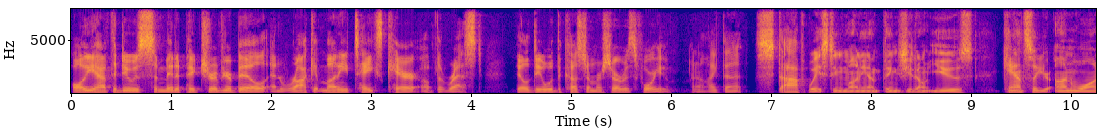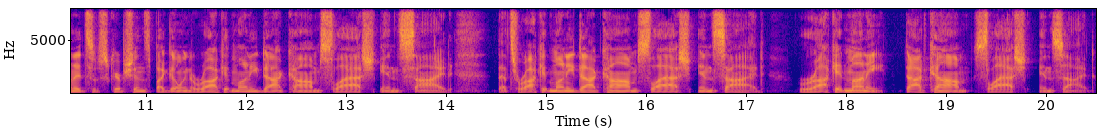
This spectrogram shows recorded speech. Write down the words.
All you have to do is submit a picture of your bill, and Rocket Money takes care of the rest. They'll deal with the customer service for you. And I like that. Stop wasting money on things you don't use. Cancel your unwanted subscriptions by going to rocketmoney.com slash inside. That's rocketmoney.com slash inside. rocketmoney.com slash inside.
